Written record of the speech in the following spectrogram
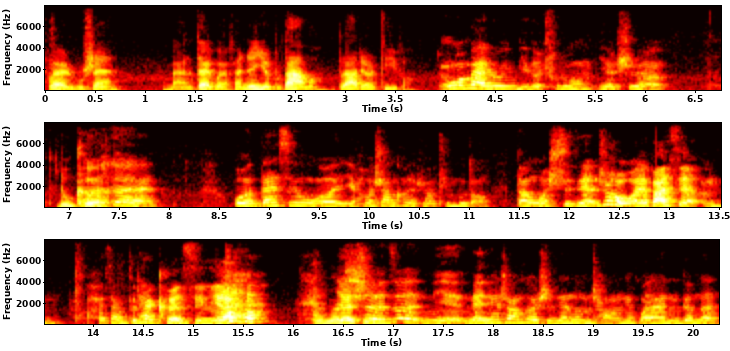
父爱如山，买了带过来，反正也不大嘛，不大点儿地方。我买录音笔的初衷也是录课。对，我担心我以后上课的时候听不懂，当我实践之后，我也发现，嗯，好像不太可行呀。也是，就你每天上课时间那么长，你回来你根本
